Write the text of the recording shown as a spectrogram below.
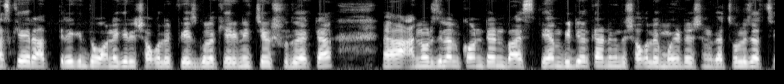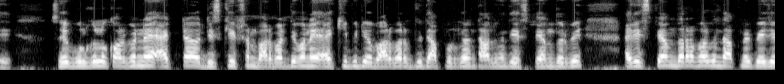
আজকে রাত্রে কিন্তু অনেকেরই সকলের পেজগুলো কেড়ে নিচ্ছে। শুধু একটা আনঅরিজিনাল কন্টেন্ট বা স্প্যাম ভিডিওর কারণে কিন্তু সকলে মনিটাইজেশন চলে যাচ্ছে। সো এই ভুলগুলো করবেন না, একটা ডিসক্রিপশন বারবার দিবেন, একই ভিডিও বারবার যদি আপলোড করেন, তাহলে কিন্তু স্প্যাম ধরবে। আর স্প্যাম ধরার পর কিন্তু আপনার পেজে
